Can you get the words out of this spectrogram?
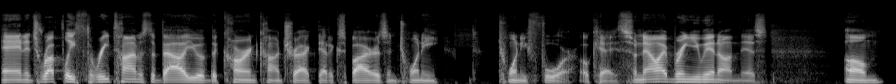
And it's roughly three times the value of the current contract that expires in 2024. Okay, so now I bring you in on this. Um,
